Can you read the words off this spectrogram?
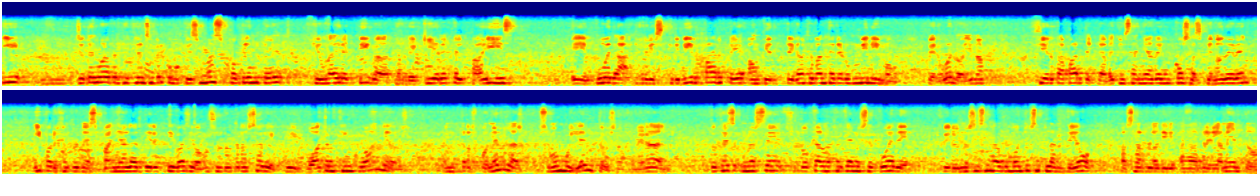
Y mm, yo tengo la percepción siempre como que es más potente que una directiva que requiere que el país eh, pueda reescribir parte, aunque tenga que mantener un mínimo. Pero bueno, hay una cierta parte que a veces añaden cosas que no deben y por ejemplo en España las directivas llevamos un retraso de 4 o 5 años en transponerlas, somos muy lentos en general. Entonces, no sé, supongo que a lo mejor ya no se puede, pero no sé si en algún momento se planteó pasarlo a reglamento.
